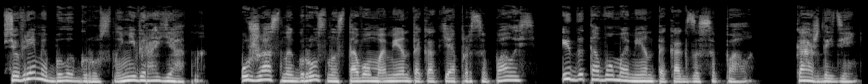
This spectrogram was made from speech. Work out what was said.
все время было грустно, невероятно, ужасно грустно с того момента, как я просыпалась и до того момента, как засыпала. Каждый день,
